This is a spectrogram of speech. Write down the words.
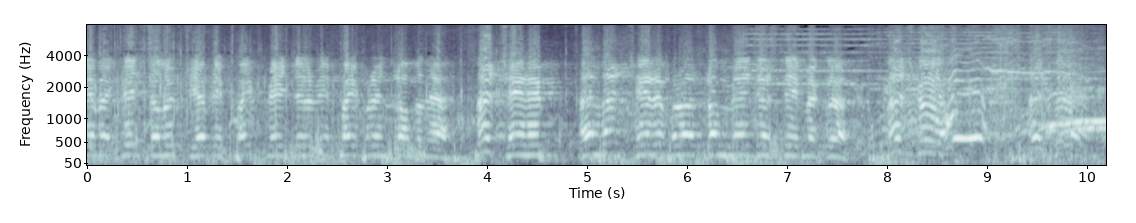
give a great salute to every pipe major, every piper and drummer there. Let's hear him, and let's hear it for our drum major, Steve McClure. Let's go! Let's hear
